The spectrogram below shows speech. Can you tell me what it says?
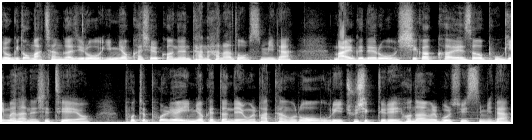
여기도 마찬가지로 입력하실 거는 단 하나도 없습니다. 말 그대로 시각화해서 보기만 하는 시트예요. 포트폴리오에 입력했던 내용을 바탕으로 우리 주식들의 현황을 볼 수 있습니다.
